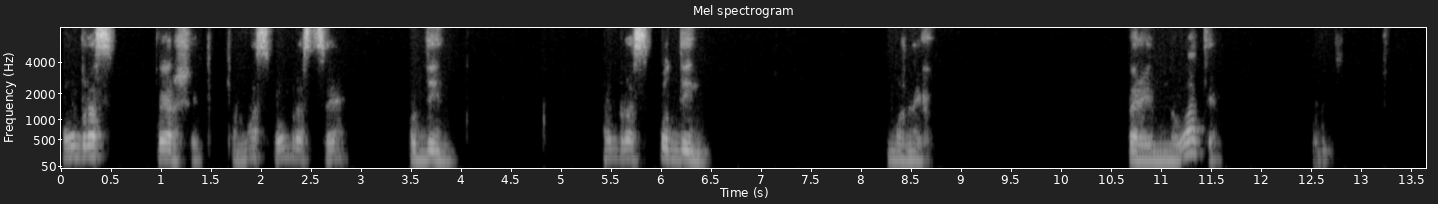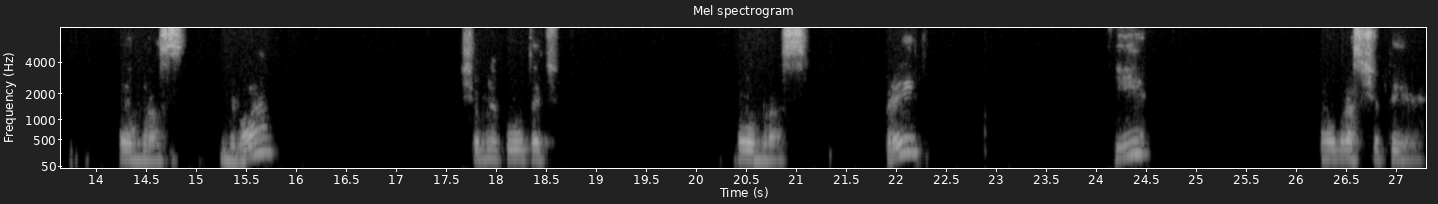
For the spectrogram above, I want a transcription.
образ перший. Тобто у нас образ це 1. Образ 1. Можна їх перейменувати. Образ 2. Щоб не плутати. Образ 3. І образ 4.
